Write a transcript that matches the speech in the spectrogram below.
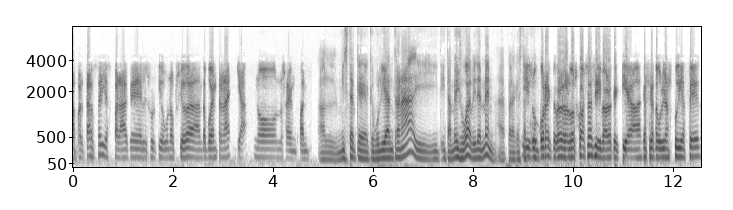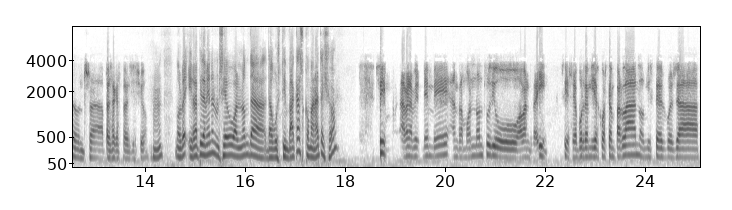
apartar-se i esperar que li surti alguna opció de, de poder entrenar ja, no, no sabem quan. El míster que, que volia entrenar i, i, i també jugar, evidentment, eh, per aquesta... I és un correcte, per les dues coses, i veure que aquí a aquesta categoria no es podia fer, doncs ha pres aquesta decisió. Mm. Molt bé, i ràpidament anuncieu el nom d'Agustín Vaques, com ha anat això? Sí, a veure, ben bé, en Ramon no ens ho diu abans d'ahir. Sí, això ja portem dies que ho estem parlant, el míster pues, ja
